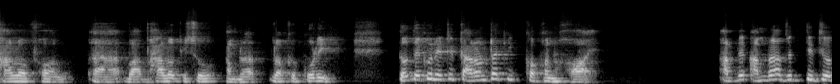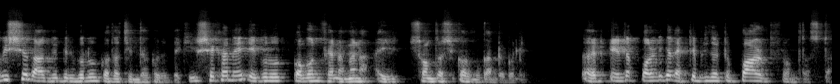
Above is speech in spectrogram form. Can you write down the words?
ভালো ফল বা ভালো কিছু আমরা লক্ষ্য করি। তো দেখুন, এটির কারণটা কি কখন হয়? আমরা যদি তৃতীয় বিশ্বের রাজনীতিরগুলোর কথা চিন্তা করে দেখি, সেখানে এগুলো কমন ফেনামেনা এই সন্ত্রাসী কর্মকাণ্ডগুলো। এটা পলিটিক্যাল অ্যাক্টিভিটির একটা পার্ট সন্ত্রাসটা।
